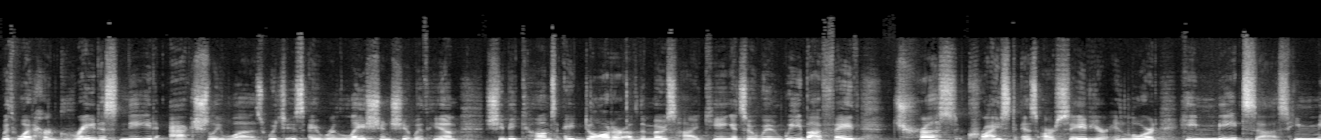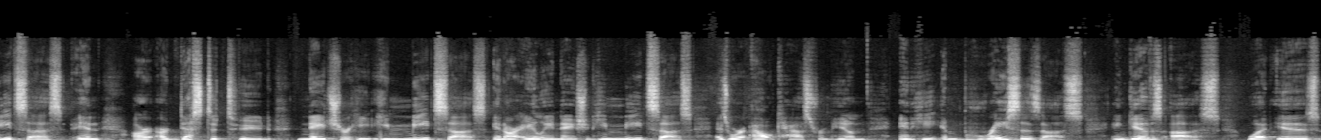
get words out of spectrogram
with what her greatest need actually was, which is a relationship with him. She becomes a daughter of the Most High King. And so when we, by faith, trust Christ as our Savior and Lord, he meets us. He meets us in our, our destitute nature. He, he meets us in our alienation. He meets us as we're outcast from him and He embraces us and gives us what is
